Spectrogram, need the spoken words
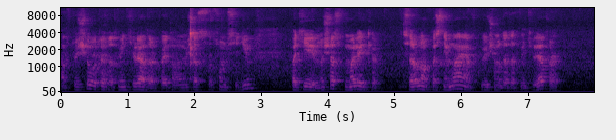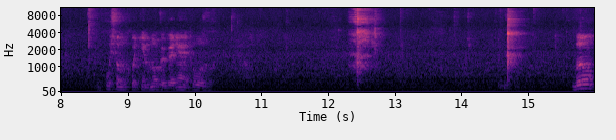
отключил вот этот вентилятор, поэтому мы сейчас с отцом сидим, потеем. Но сейчас маленько все равно поснимаем, включим вот этот вентилятор. Пусть он хоть немного гоняет воздух. Был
